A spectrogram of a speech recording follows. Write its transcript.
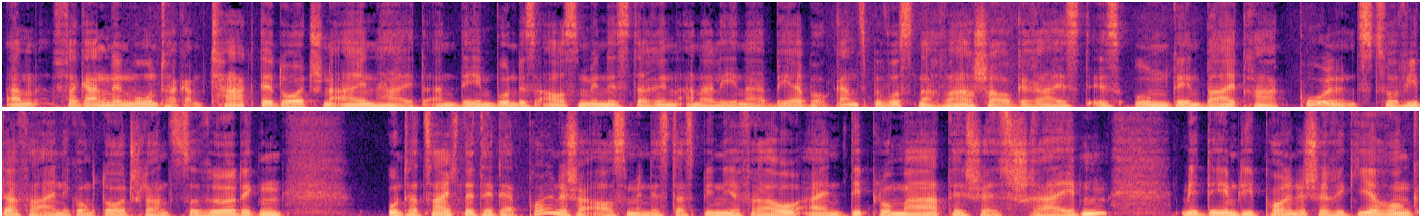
Am vergangenen Montag, am Tag der deutschen Einheit, an dem Bundesaußenministerin Annalena Baerbock ganz bewusst nach Warschau gereist ist, um den Beitrag Polens zur Wiedervereinigung Deutschlands zu würdigen, unterzeichnete der polnische Außenminister Zbigniew ein diplomatisches Schreiben, mit dem die polnische Regierung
